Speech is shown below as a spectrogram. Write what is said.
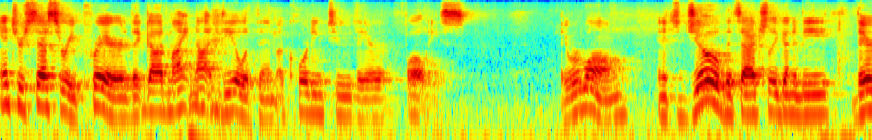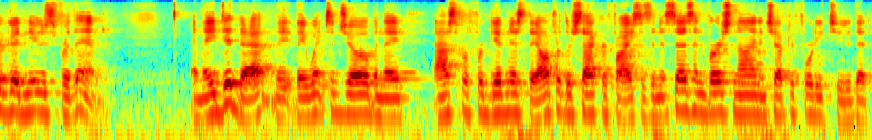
intercessory prayer that God might not deal with them according to their follies. They were wrong, and it's Job that's actually going to be their good news for them. And they did that. They, they went to Job and they asked for forgiveness. They offered their sacrifices. And it says in verse 9 in chapter 42 that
